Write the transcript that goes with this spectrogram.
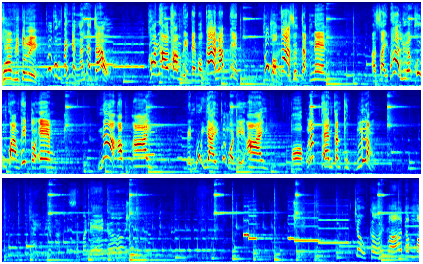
ความผิดตนเอง ก็คงเป็นอย่างนั้นนะเจ้า คนเฮาทำผิดแต่บอกกล้ารับผิด ก็บอกกล้าสึกจากเนน อาศัยผ้าเหลืองคุมความผิดตัวเอง หน้าอับอาย เป็นผู้ใหญ่ก็บ่ได้อาย ออกรับแทนกันถูกเรื่อง สมณเณรเอ้ย จ้าเกิดมาทำไม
